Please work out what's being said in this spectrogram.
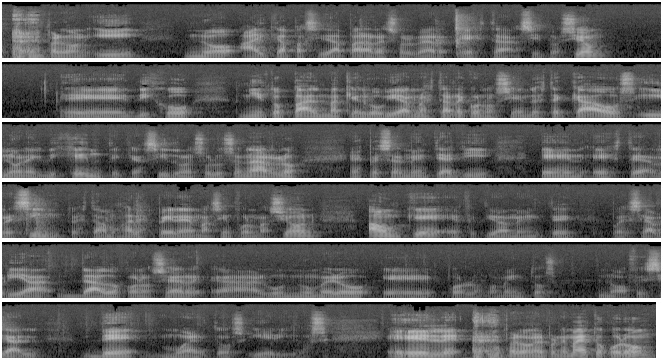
perdón, y no hay capacidad para resolver esta situación. Eh, dijo Nieto Palma que el gobierno está reconociendo este caos y lo negligente que ha sido en solucionarlo, especialmente allí en este recinto. Estamos a la espera de más información, aunque efectivamente pues se habría dado a conocer algún número eh, por los momentos no oficial de muertos y heridos. El, perdón, el problema de Tocorón,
